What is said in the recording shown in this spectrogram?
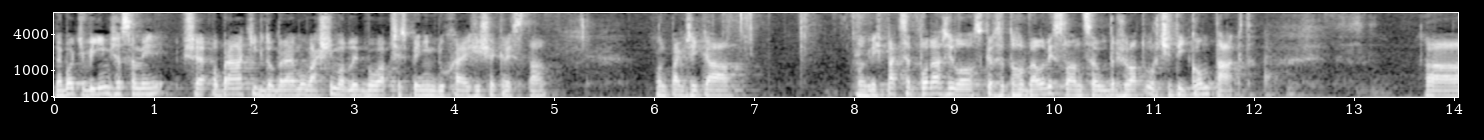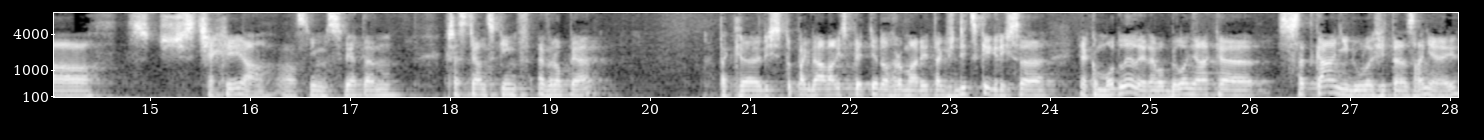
neboť vím, že se mi vše obrátí k dobrému vaší modlitbou a přispěním ducha Ježíše Krista, On pak říká, no když pak se podařilo skrze toho velvyslance udržovat určitý kontakt a, s Čechy a, a s tím světem křesťanským v Evropě, tak eh, když si to pak dávali zpětně dohromady, tak vždycky, když se jako modlili nebo bylo nějaké setkání důležité za něj,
